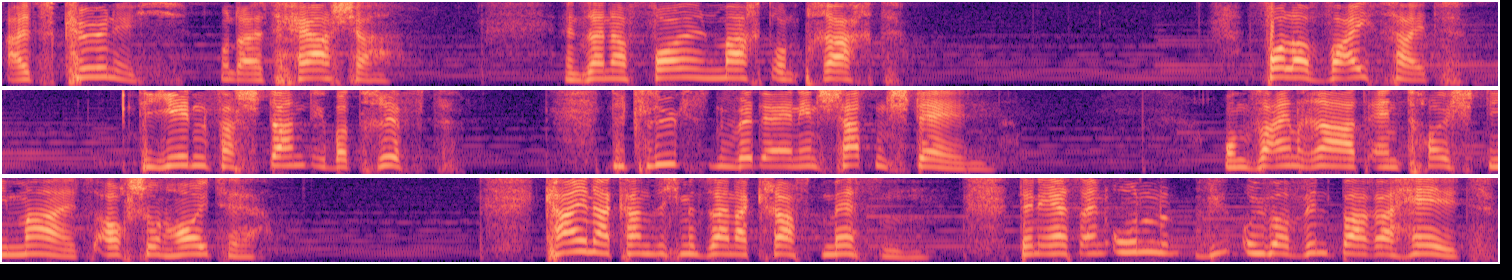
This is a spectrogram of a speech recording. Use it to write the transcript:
als König und als Herrscher, in seiner vollen Macht und Pracht, voller Weisheit, die jeden Verstand übertrifft. Die Klügsten wird er in den Schatten stellen. Und sein Rat enttäuscht niemals, auch schon heute. Keiner kann sich mit seiner Kraft messen, denn er ist ein unüberwindbarer Held.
